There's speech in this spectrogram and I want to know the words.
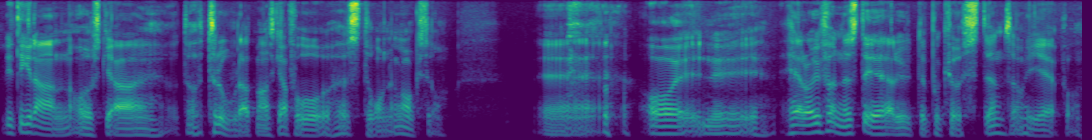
lite grann och ska, tror att man ska få hösthonung också. Eh, och nu, här har ju funnits det här ute på kusten som vi är på.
